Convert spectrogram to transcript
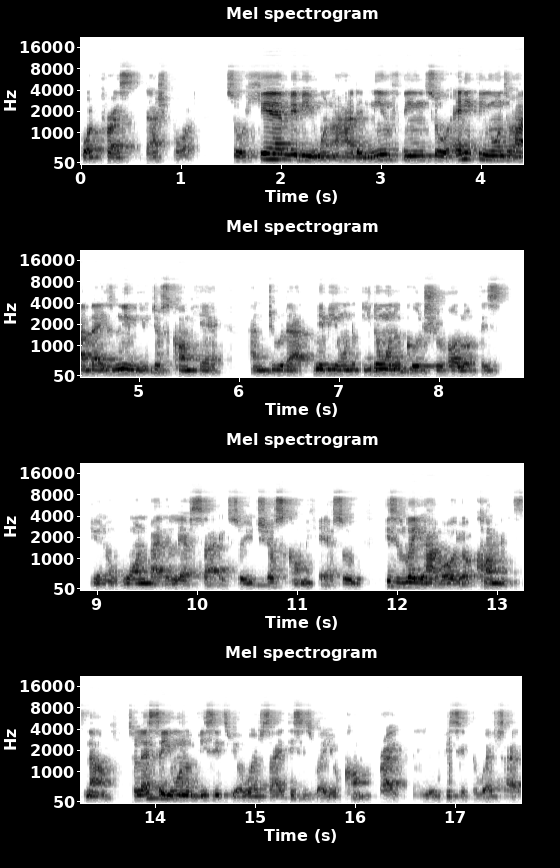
WordPress dashboard so here maybe you want to add a new thing so anything you want to add that is new you just come here and do that maybe you want to, you don't want to go through all of this you know, one by the left side. So you just come here. So this is where you have all your comments. Now, so let's say you want to visit your website. This is where you come, right? You visit the website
